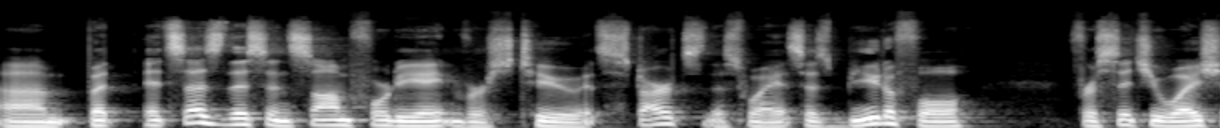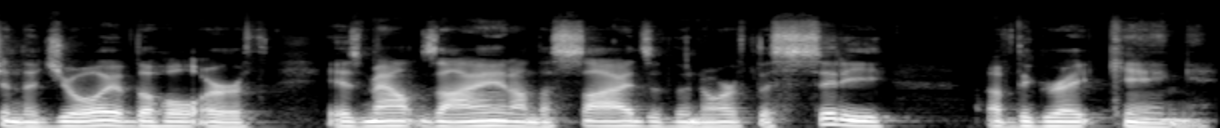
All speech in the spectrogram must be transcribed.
Um, but it says this in Psalm 48 and verse 2. It starts this way it says, Beautiful for situation, the joy of the whole earth is Mount Zion on the sides of the north, the city of the great king.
